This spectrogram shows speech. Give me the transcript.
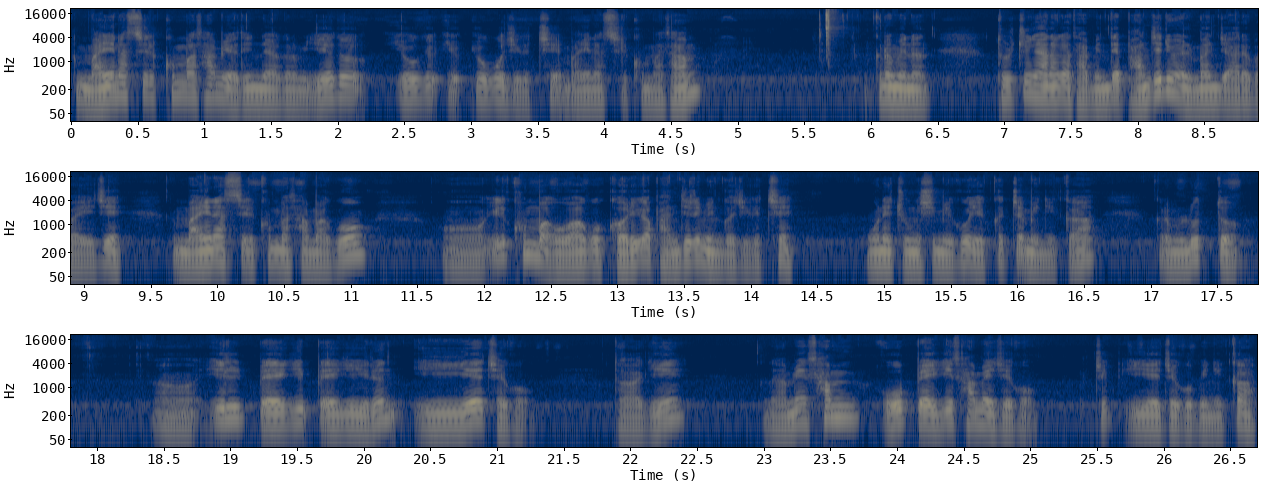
그럼 마이너스 1,3이 어딨냐? 그럼 얘도 요, 요, 요거지. 그치? 마이너스 1,3. 그러면은 둘 중에 하나가 답인데 반지름이 얼마인지 알아봐야지. 마이너스 1,3하고 어, 1,5하고 거리가 반지름인 거지. 그치? 원의 중심이고 얘 끝점이니까. 그럼 루트 어, 1 빼기 빼기 1은 2의 제곱 더하기 그 다음에 3, 5 빼기 3의 제곱 즉 2의 제곱이니까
